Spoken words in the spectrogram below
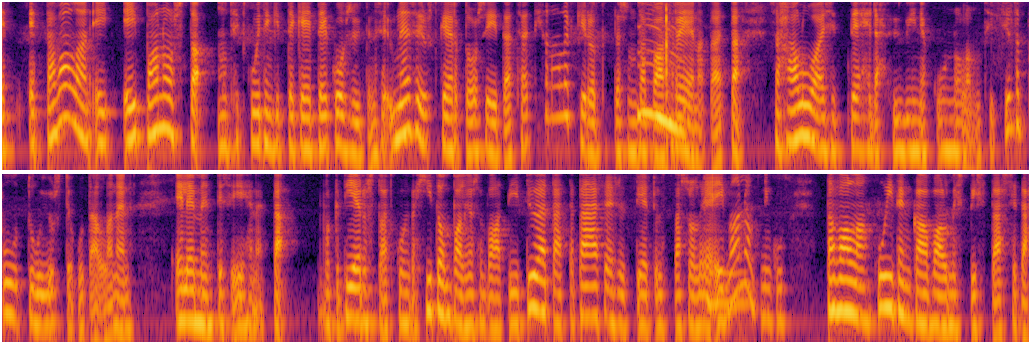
et, et tavallaan ei, ei panosta, mutta sitten kuitenkin tekee tekosyyttä, niin se yleensä just kertoo siitä, että sä et ihan allekirjoita tätä sun tapaa mm. treenata, että sä haluaisit tehdä hyvin ja kunnolla, mutta sitten siltä puuttuu just joku tällainen elementti siihen, että vaikka tiedostaa, että kuinka hiton paljon se vaatii työtä, että pääsee sille tietylle tasolle, ja ei vaan ole niin kuin, tavallaan kuitenkaan valmis pistää sitä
